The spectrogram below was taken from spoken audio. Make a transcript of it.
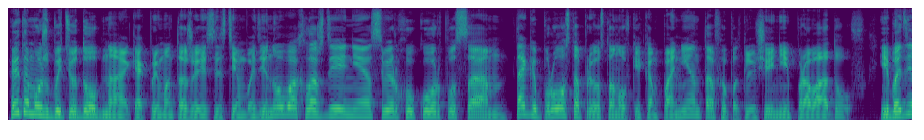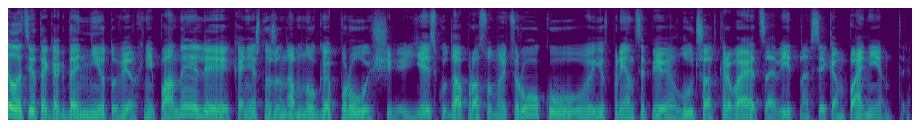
Это может быть удобно как при монтаже систем водяного охлаждения сверху корпуса, так и просто при установке компонентов и подключении проводов. Ибо делать это, когда нету верхней панели, конечно же, намного проще. Есть куда просунуть руку и, в принципе, лучше открывается вид на все компоненты.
